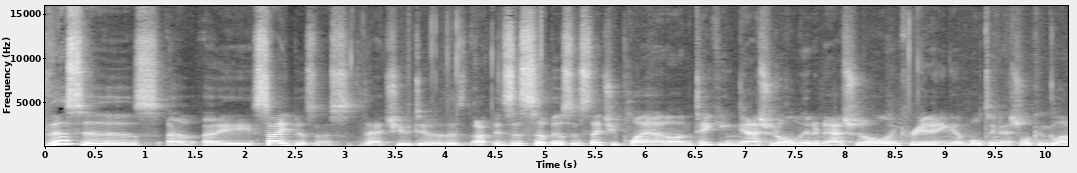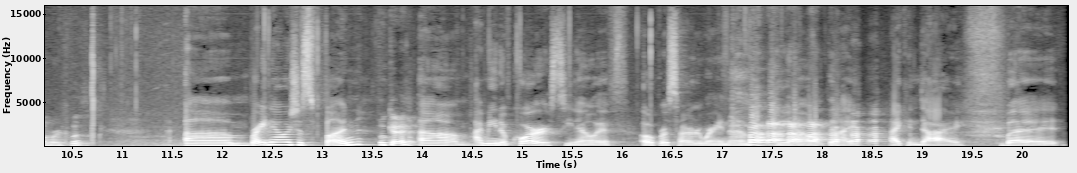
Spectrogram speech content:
This is a, a side business that you do. This, uh, is this a business that you plan on taking national and international and creating a multinational conglomerate with? Um, right now, it's just fun. Okay. Um, I mean, of course, you know, if Oprah started wearing them, you know, then I, I can die. But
